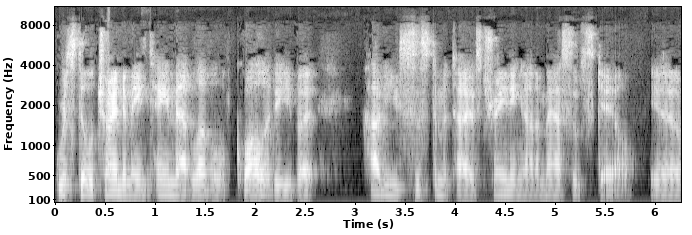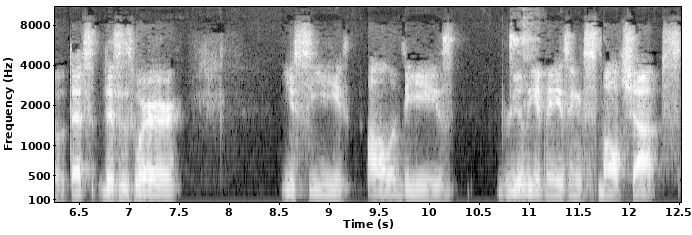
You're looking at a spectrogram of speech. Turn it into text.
we're still trying to maintain that level of quality, but how do you systematize training on a massive scale? You know, that's this is where you see all of these really amazing small shops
